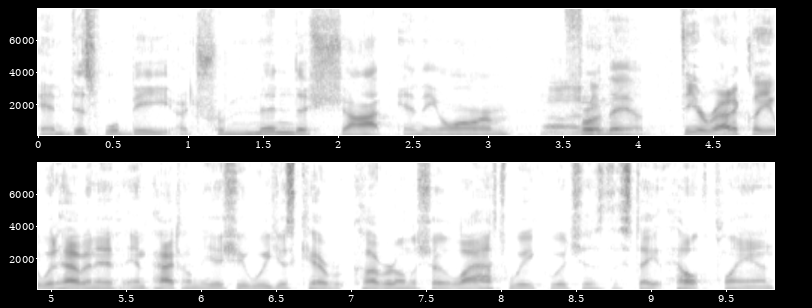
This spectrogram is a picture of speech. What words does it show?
And this will be a tremendous shot in the arm well, for mean, them. Theoretically, it would have an impact on the issue we just covered on the show last week, which is the state health plan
